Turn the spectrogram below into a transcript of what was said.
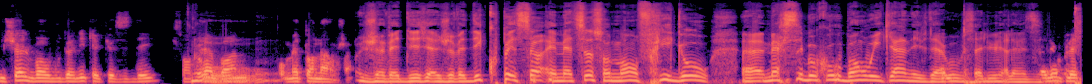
Michel va vous donner quelques idées qui sont très oh. bonnes pour mettre ton argent. Je vais, dé je vais découper ça et mettre ça sur mon frigo. Euh, merci beaucoup. Bon week-end, évidemment. Salut, à lundi. Salut, au plaisir.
